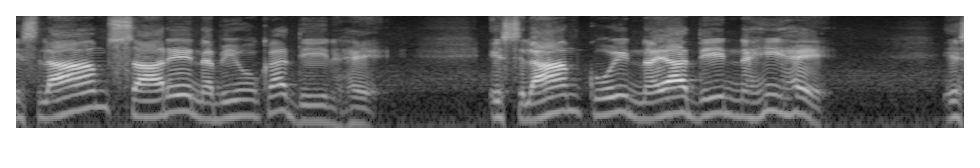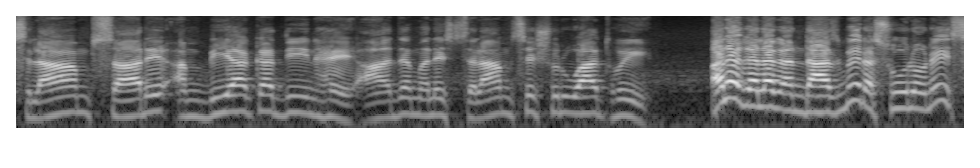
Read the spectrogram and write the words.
इस्लाम सारे नबियों का दीन है। इस्लाम कोई नया दीन नहीं है। इस्लाम सारे अम्बिया का दीन है। आदम सलाम से शुरुआत हुई। अलग अलग अंदाज में रसूलों ने इस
